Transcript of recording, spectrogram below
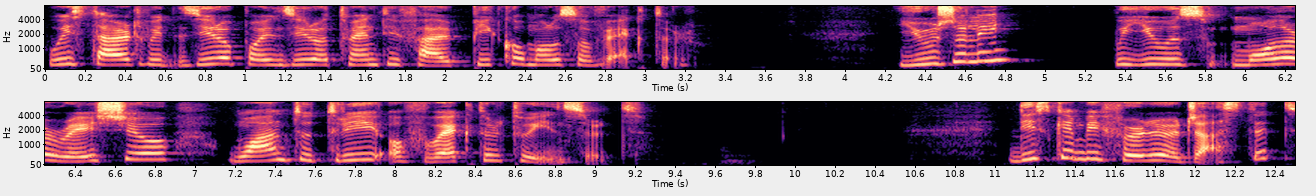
we start with 0.025 picomoles of vector. Usually, we use molar ratio 1 to 3 of vector to insert. This can be further adjusted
